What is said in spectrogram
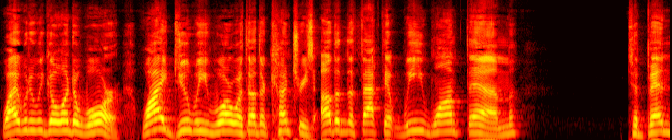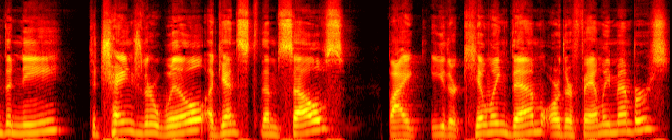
Why would we go into war? Why do we war with other countries other than the fact that we want them to bend the knee, to change their will against themselves by either killing them or their family members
